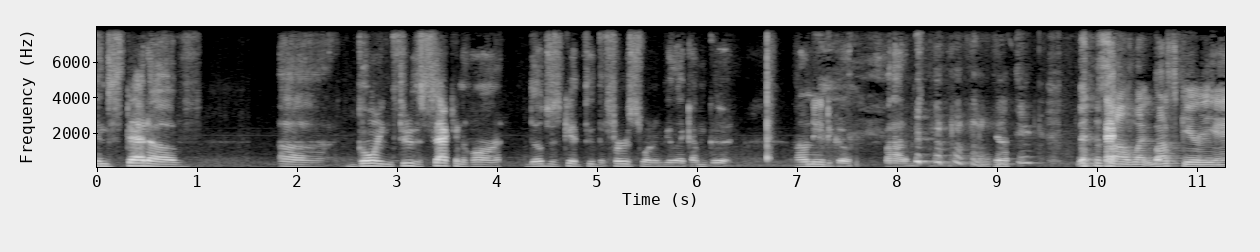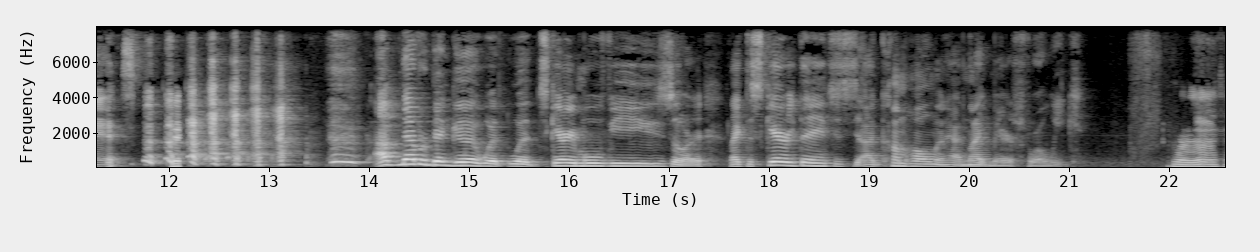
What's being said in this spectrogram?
instead of uh, going through the second haunt, they'll just get through the first one and be like, "I'm good. I don't need to go through the bottom." Yeah. That sounds like my scary ass. I've never been good with, with scary movies or like the scary things. Just I come home and have nightmares for a week. Mhm.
